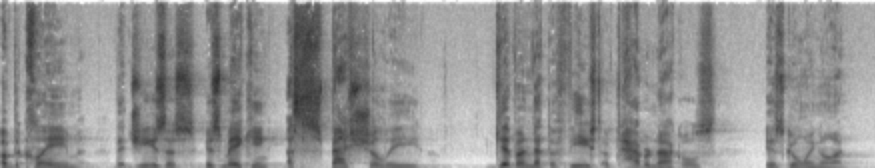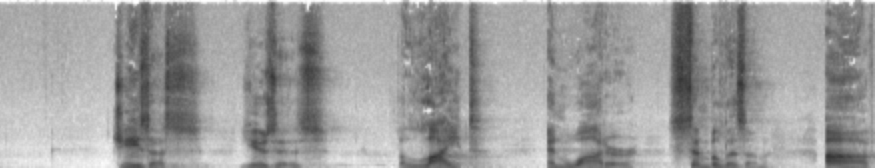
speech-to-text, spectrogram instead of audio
of the claim that Jesus is making, especially given that the Feast of Tabernacles is going on. Jesus uses the light and water symbolism of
